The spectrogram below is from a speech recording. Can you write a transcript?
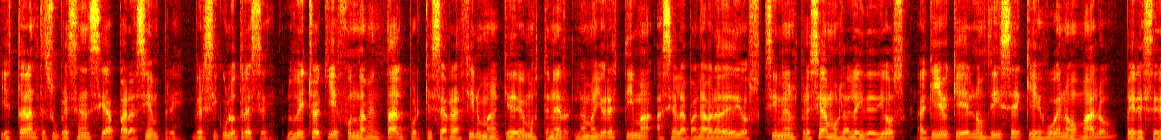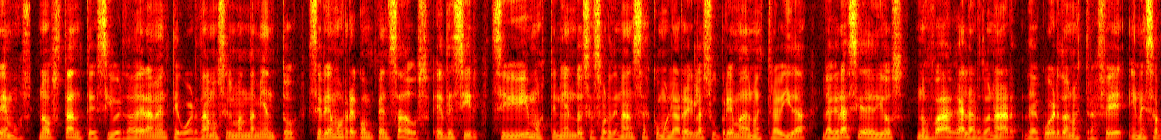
y estar ante su presencia para siempre. Versículo 13. Lo dicho aquí es fundamental porque se reafirma que debemos tener la mayor estima hacia la palabra de Dios. Si menospreciamos la ley de Dios, aquello que Él nos dice que es bueno o malo, pereceremos. No obstante, si verdaderamente guardamos el mandamiento, seremos recompensados. Es decir, si vivimos teniendo esas ordenanzas como la regla suprema de nuestra vida, la gracia de Dios nos va a galardonar de acuerdo a nuestra fe en esa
